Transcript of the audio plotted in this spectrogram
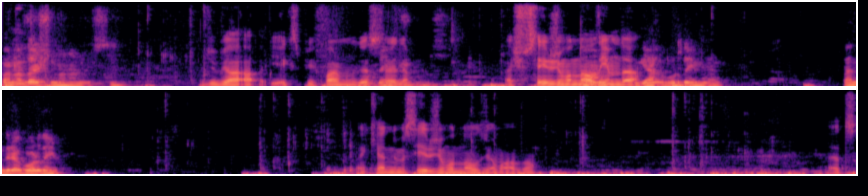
Bana da ışınlanabilirsin. Önce bir XP farmını gösterelim. Ben şu seyirci modunu Tamam, alayım da. Gel buradayım ben. Ben direkt oradayım. Kendimi seyirci moduna alacağım abi. Evet.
